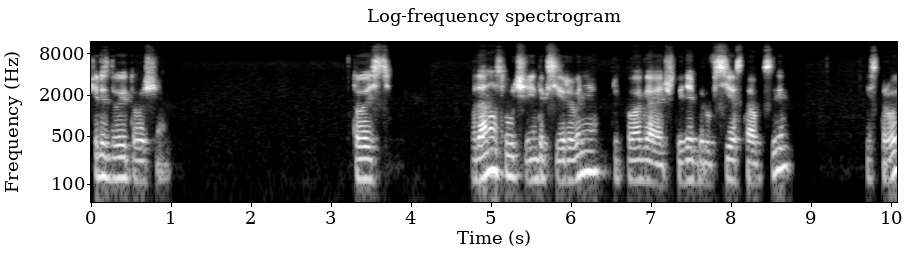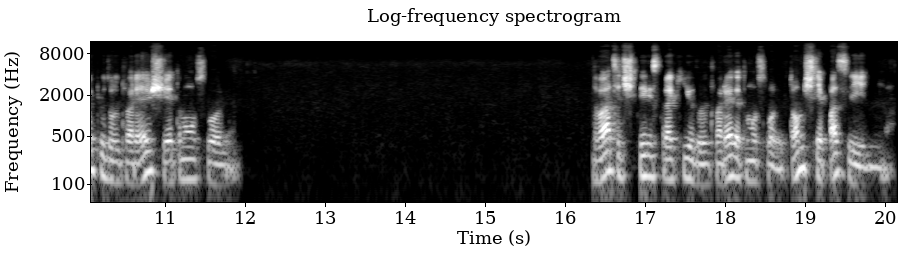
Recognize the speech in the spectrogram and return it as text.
через двоеточие. То есть в данном случае индексирование предполагает, что я беру все столбцы и стройки, удовлетворяющие этому условию. 24 строки удовлетворяют этому условию, в том числе последняя.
